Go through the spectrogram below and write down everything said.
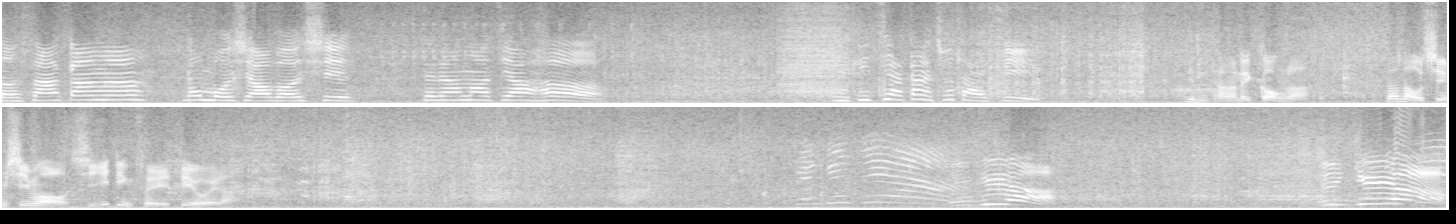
两三天啊，拢无消无息，这要哪才好？天气这敢会出代志？你唔通安尼讲啦，咱若有信心哦，是一定找得到的啦。林基啊！邻居啊！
